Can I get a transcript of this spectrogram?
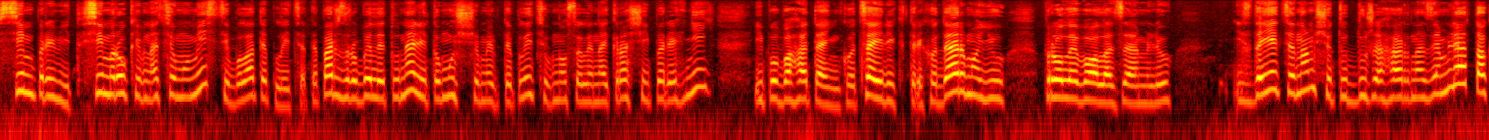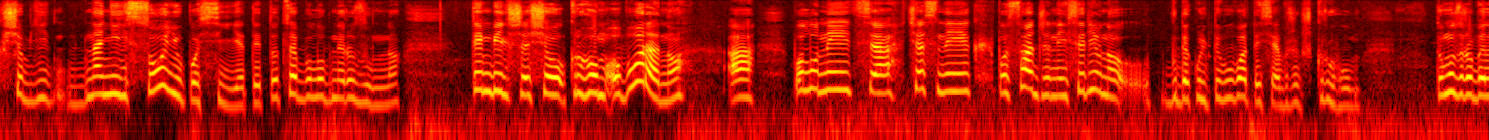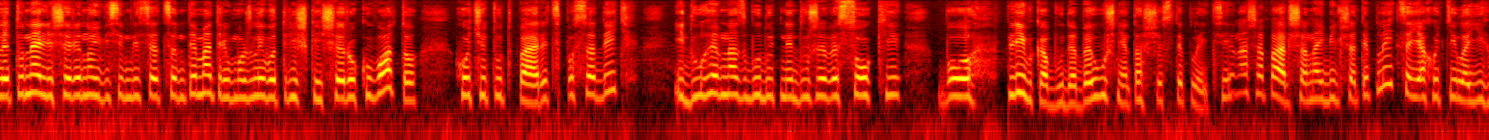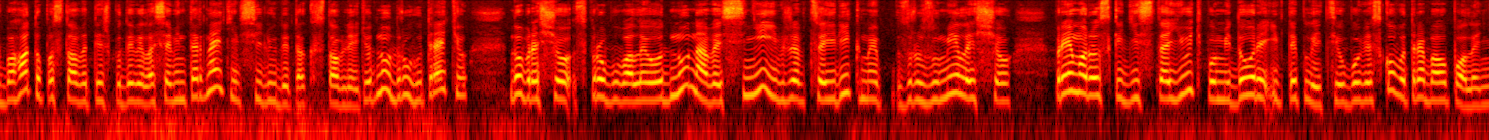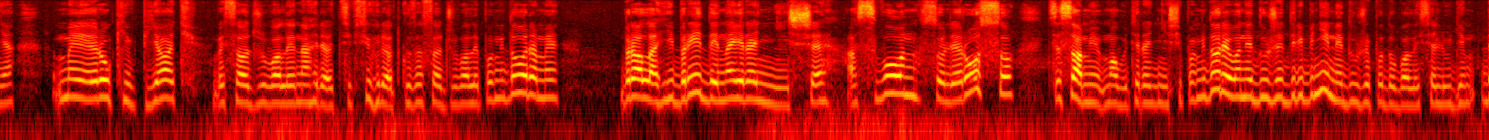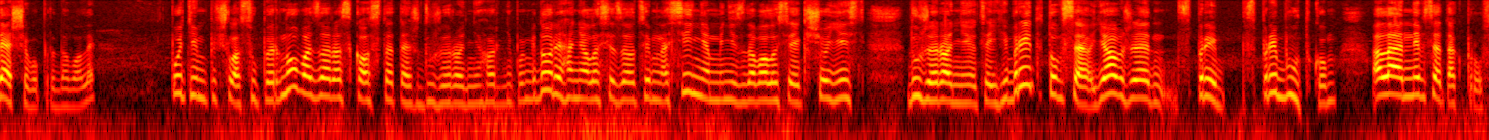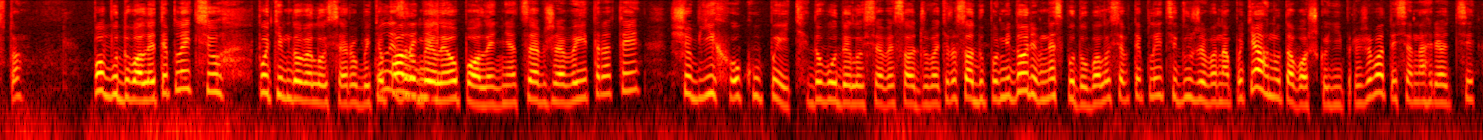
Всім привіт! Сім років на цьому місці була теплиця. Тепер зробили тунелі, тому що ми в теплицю вносили найкращий перегній і побагатенько. Цей рік триходермою проливала землю. І здається нам, що тут дуже гарна земля, так щоб на ній сою посіяти, то це було б нерозумно. Тим більше, що кругом оборано, а полуниця, часник посаджений, все рівно буде культивуватися вже ж кругом. Тому зробили тунелі шириною 80 см, можливо, трішки широкувато. Хочу тут перець посадити. І дуги в нас будуть не дуже високі, бо плівка буде беушня та що з теплиці. Це наша перша найбільша теплиця. Я хотіла їх багато поставити, ж подивилася в інтернеті. Всі люди так ставляють одну, другу, третю. Добре, що спробували одну навесні, і вже в цей рік ми зрозуміли, що Приморозки дістають помідори і в теплиці. Обов'язково треба опалення. Ми років 5 висаджували на грядці, всю грядку засаджували помідорами. Брала гібриди найраніше. Асвон, соліросо. Це самі, мабуть, раніші помідори. Вони дуже дрібні, не дуже подобалися людям. Дешево продавали. Потім пішла супернова зараз каста, теж дуже ранні гарні помідори. Ганялася за оцим насінням. Мені здавалося, якщо є дуже ранній оцей гібрид, то все, я вже з, при, з прибутком. Але не все так просто. Побудували теплицю, потім довелося робити Коли опалення. Зробили опалення, це вже витрати. Щоб їх окупити, доводилося висаджувати розсаду помідорів. Не сподобалося в теплиці. Дуже вона потягнута, важко їй приживатися на грядці.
